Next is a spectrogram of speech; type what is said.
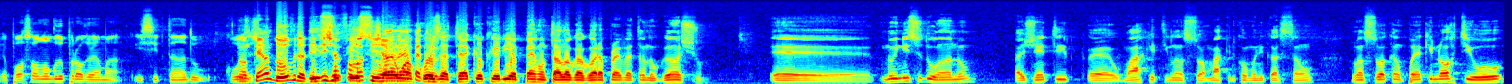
Eu posso ao longo do programa ir citando coisas. Não tenha dúvida, Didi já falou isso que já é né, uma coisa até que eu queria perguntar logo agora, aproveitando o gancho. É, no início do ano, a gente, é, o marketing lançou, a marketing de comunicação lançou a campanha que norteou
